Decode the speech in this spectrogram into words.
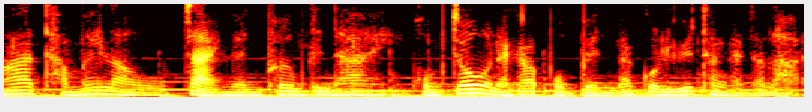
มารถทำให้เราจ่ายเงินเพิ่มขึ้นได้ ผมโจ้นะครับผมเป็นนักกลยุทธ์ทางการตลาด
